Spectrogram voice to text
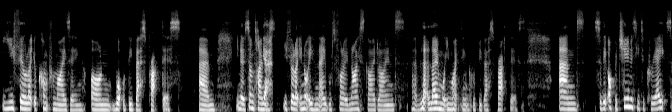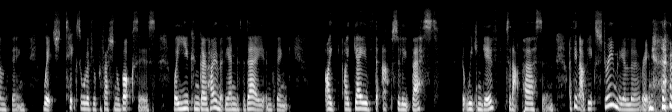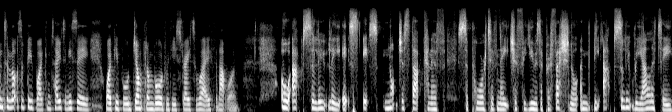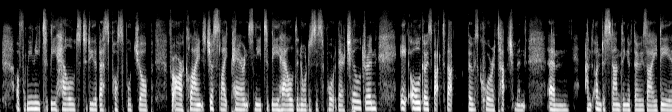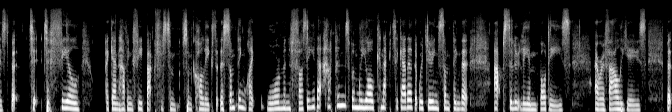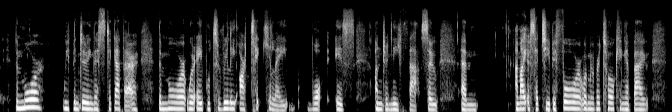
you feel like you're compromising on what would be best practice um, you know sometimes yeah. you feel like you're not even able to follow NICE guidelines uh, let alone what you might think would be best practice. And so the opportunity to create something which ticks all of your professional boxes where you can go home at the end of the day and think i i gave the absolute best that we can give to that person. I think that would be extremely alluring to lots of people. I can totally see why people jumped on board with you straight away for that one Oh, absolutely. It's it's not just that kind of supportive nature for you as a professional and the absolute reality of we need to be held to do the best possible job for our clients, just like parents need to be held in order to support their children. It all goes back to that those core attachment um, and understanding of those ideas. But to, to feel again having feedback from some some colleagues that there's something like warm and fuzzy that happens when we all connect together that we're doing something that absolutely embodies our values. But the more we've been doing this together the more we're able to really articulate what is underneath that. So um, I might have said to you before when we were talking about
